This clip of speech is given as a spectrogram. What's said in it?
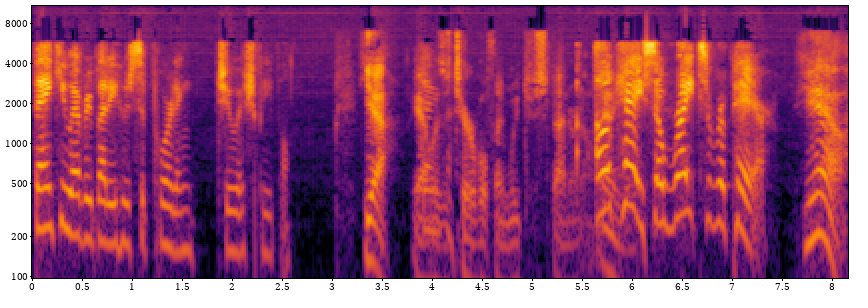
thank you everybody who's supporting Jewish people. Yeah, yeah, it was a terrible thing. We just, I don't know. Okay, Anyway. so right to repair. Yeah.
